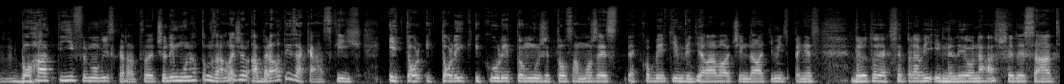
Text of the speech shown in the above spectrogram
bohatý filmový skladatel, čili mu na tom záležel a bral ty zakázky i, to, i tolik, i kvůli tomu, že to samozřejmě jakoby tím vydělával čím dál tím víc peněz. Byl to, jak se praví, i milionář v 60.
